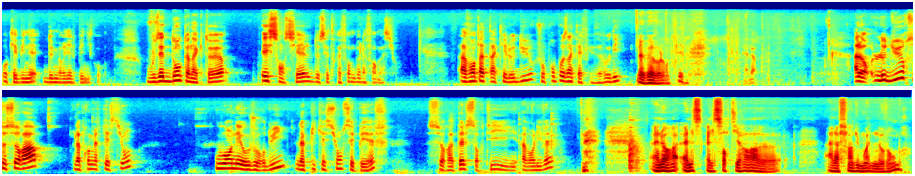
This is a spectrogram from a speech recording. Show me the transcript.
au cabinet de Muriel Pénicaud. Vous êtes donc un acteur essentiel de cette réforme de la formation. Avant d'attaquer le dur, je vous propose un café, ça vous dit? Eh bien, volontiers. Alors, alors, le dur, ce sera la première question. Où en est aujourd'hui l'application CPF Sera-t-elle sortie avant l'hiver? Alors, elle, sortira euh, à la fin du mois de novembre.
